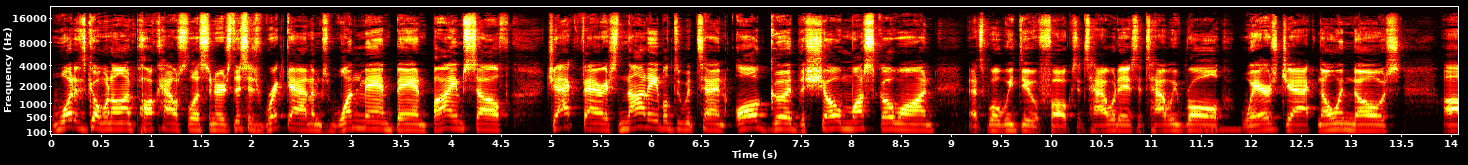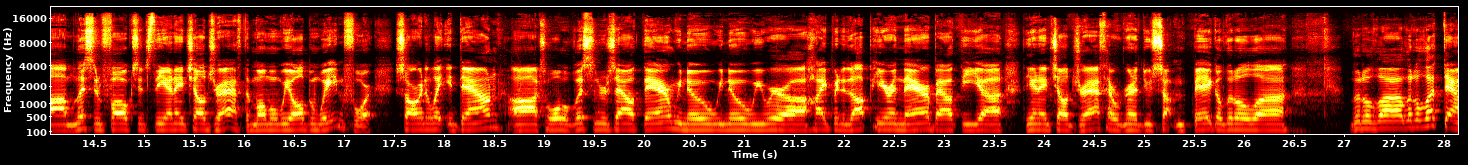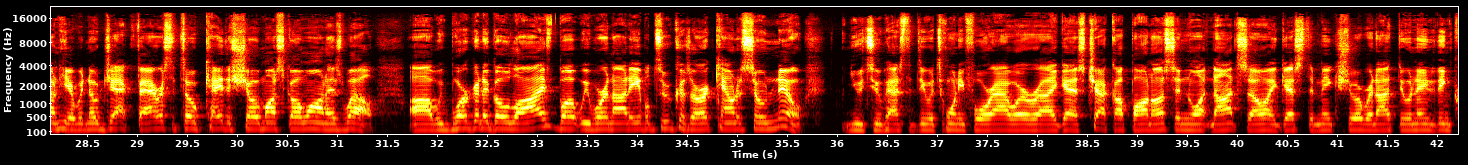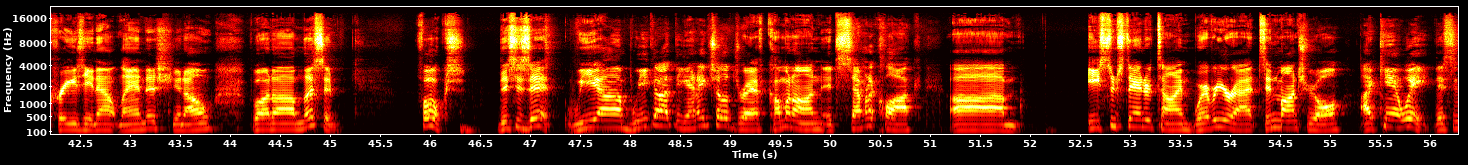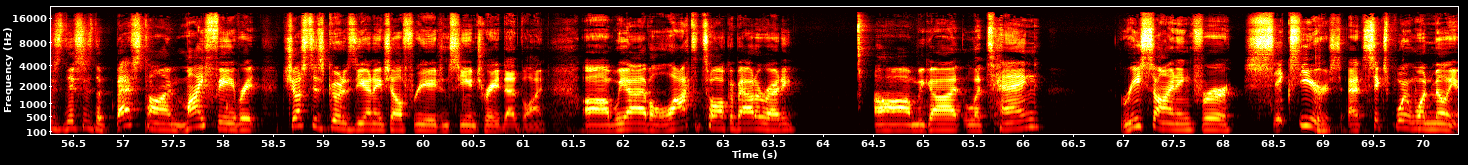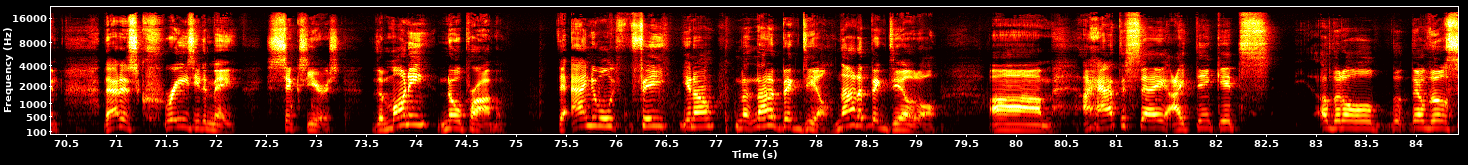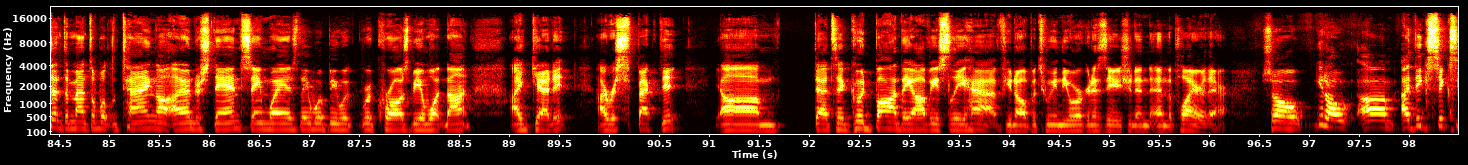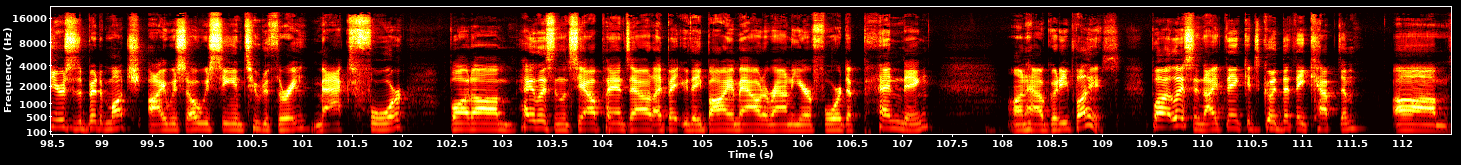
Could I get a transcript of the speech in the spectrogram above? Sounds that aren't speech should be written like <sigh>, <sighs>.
What is going on, Puck House listeners? This is Rick Adams, one man band by himself. Jack Farris not able to attend. All good. The show must go on. That's what we do, folks. It's how it is. It's how we roll. Where's Jack? No one knows. Um, listen, folks, it's the NHL draft, the moment we all been waiting for. Sorry to let you down. Uh, to all the listeners out there, we know we know we were uh, hyping it up here and there about the uh, the NHL draft. How we're gonna do something big, a little uh, little uh, little letdown here with no Jack Farris. It's okay. The show must go on as well. Uh, we were gonna go live, but we were not able to because our account is so new. YouTube has to do a 24 hour, I guess, checkup on us and whatnot. So I guess to make sure we're not doing anything crazy and outlandish, you know. But um, listen, folks, this is it. We um, we got the NHL draft coming on. It's seven o'clock. Um, Eastern Standard Time, wherever you're at. It's in Montreal. I can't wait. This is this is the best time, my favorite, just as good as the NHL free agency and trade deadline. Uh, we have a lot to talk about already. Um, we got Letang re-signing for six years at 6.1 million. That is crazy to me. Six years. The money, no problem. The annual fee, you know, n- not a big deal. Not a big deal at all. Um, I have to say, I think it's a little they're a little sentimental with Letang. I understand, same way as they would be with, with Crosby and whatnot. I get it. I respect it. Um, that's a good bond they obviously have, you know, between the organization and, and the player there. So, you know, um, I think six years is a bit of much. I was always seeing two to three, max four. But um, hey, listen, let's see how it pans out. I bet you they buy him out around year four, depending on how good he plays. But listen, I think it's good that they kept him. Um,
